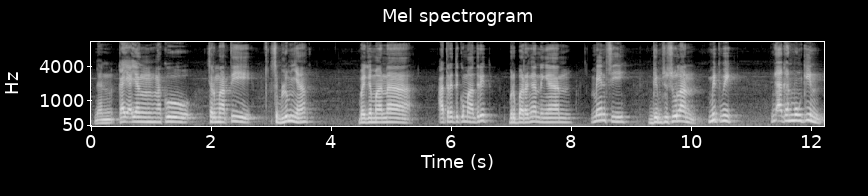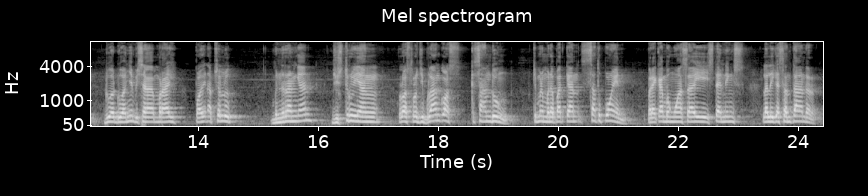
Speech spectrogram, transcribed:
Dan kayak yang aku cermati sebelumnya, bagaimana Atletico Madrid berbarengan dengan Messi game susulan midweek nggak akan mungkin dua-duanya bisa meraih poin absolut. Beneran kan? Justru yang Los Blancos kesandung cuma mendapatkan satu poin. Mereka menguasai standings La Liga Santander.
